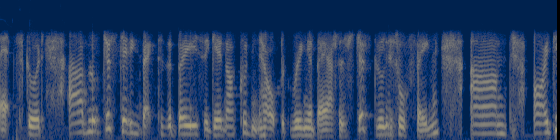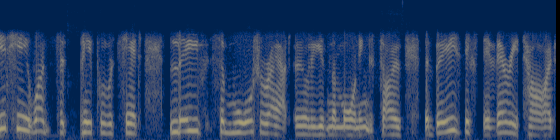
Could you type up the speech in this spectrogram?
That's good. Um, look, just getting back to the bees again, I couldn't help but ring about it. It's just a little thing. Um, I did hear once that people had said leave some water out early in the morning so the bees, if they're very tired,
